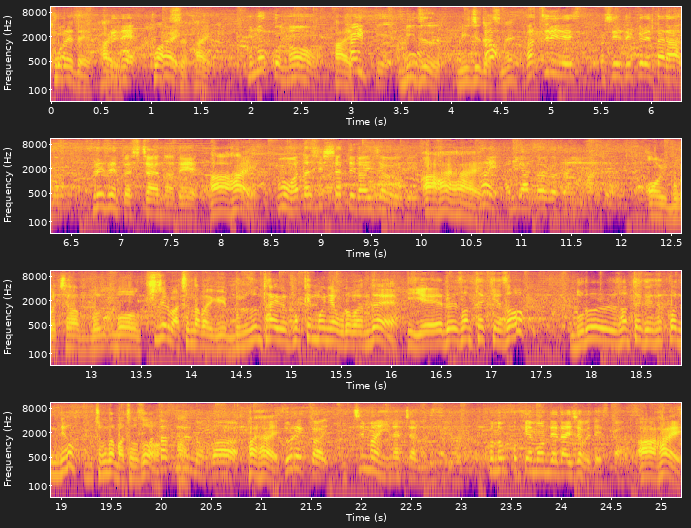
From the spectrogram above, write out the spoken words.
これではいこれでコワックスははい、この子のはいタイプを、水水ですねあバッチリです。教えてくれたらあのプレゼントしちゃうので、あはいもう私しちゃって大丈夫です。あはいはい、はい、ありがとうございます。 어, 뭐가 제가 뭐, 뭐 퀴즈를 맞췄나봐. 이게 무슨 타입의 포켓몬이냐고 물어봤는데 얘를 선택해서 물을 선택했거든요. 정답 맞춰서. 渡せるのが、はいはいどれか1枚になっちゃうんですけど、このポケモンで大丈夫ですか？ 아, 하이.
